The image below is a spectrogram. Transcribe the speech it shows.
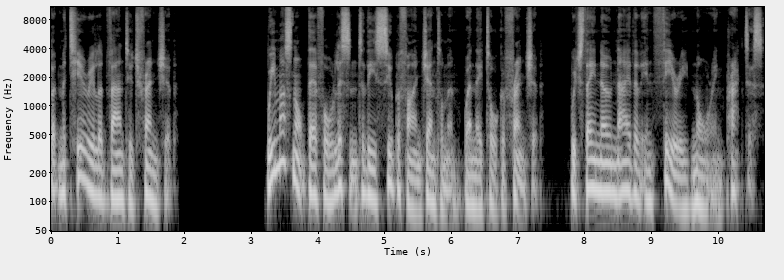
but material advantage friendship. We must not therefore listen to these superfine gentlemen when they talk of friendship which they know neither in theory nor in practice.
